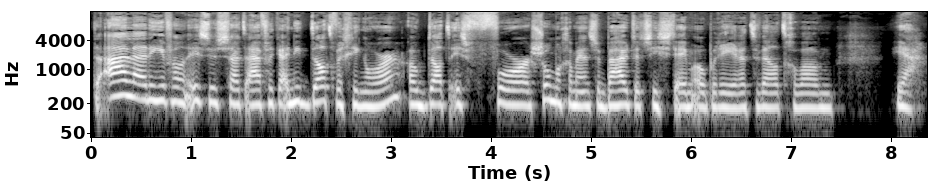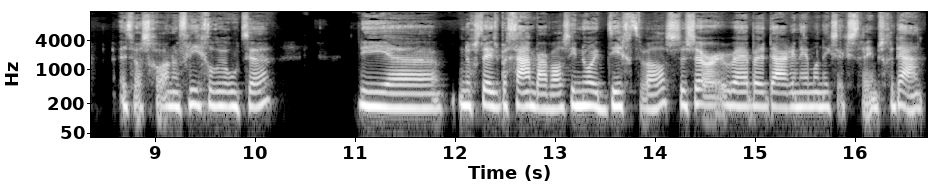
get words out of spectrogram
De aanleiding hiervan is dus Zuid-Afrika. En niet dat we gingen hoor. Ook dat is voor sommige mensen buiten het systeem opereren. Terwijl het gewoon, ja, het was gewoon een vliegroute. Die uh, nog steeds begaanbaar was, die nooit dicht was. Dus we hebben daarin helemaal niks extreems gedaan.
